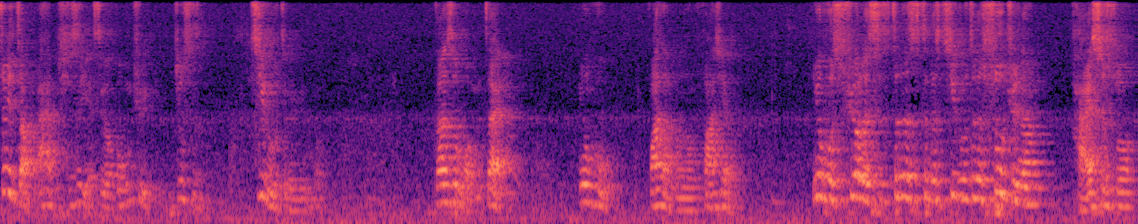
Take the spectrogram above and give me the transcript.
最早的 App 其实也是个工具，就是记录这个运动。但是我们在用户发展过程中发现，用户需要的是真的是这个记录这个数据呢，还是说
